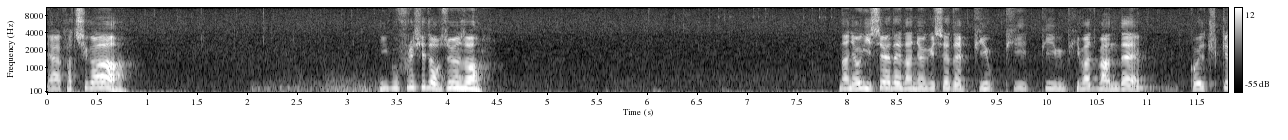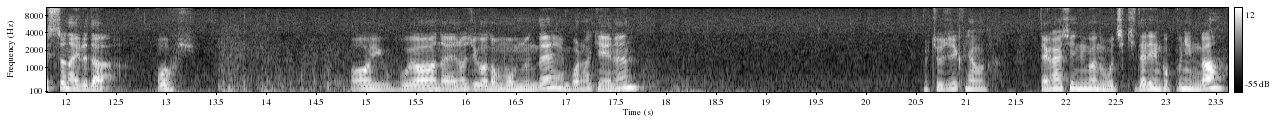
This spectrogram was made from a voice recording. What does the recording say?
야 같이 가. 이거 프레시도 없으면서. 난 여기 있어야 돼. 난 여기 있어야 돼. 비 비 비 비 맞으면 안 돼. 거의 죽겠어 나 이러다. 어. 어 이거 뭐야? 나 에너지가 너무 없는데 뭘 하기에는 어쩌지? 그냥 내가 할 수 있는 건 오직 기다리는 것 뿐인가?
